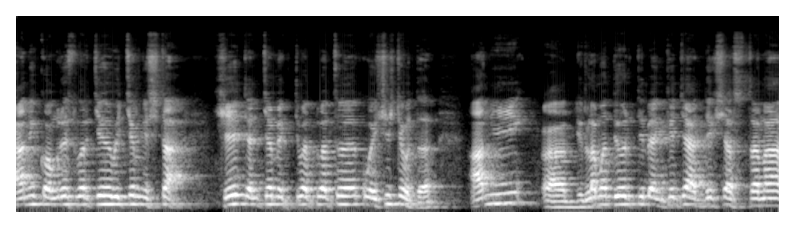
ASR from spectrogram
आणि काँग्रेसवरची अविचल निष्ठा हे त्यांच्या व्यक्तिमत्वाचं वैशिष्ट्य होतं. आणि जिल्हा मध्यवर्ती बँकेचे अध्यक्ष असताना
